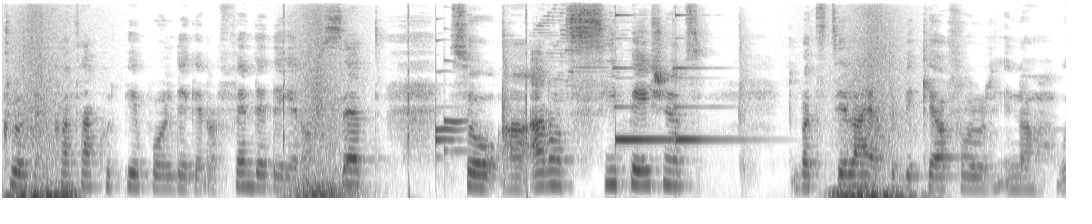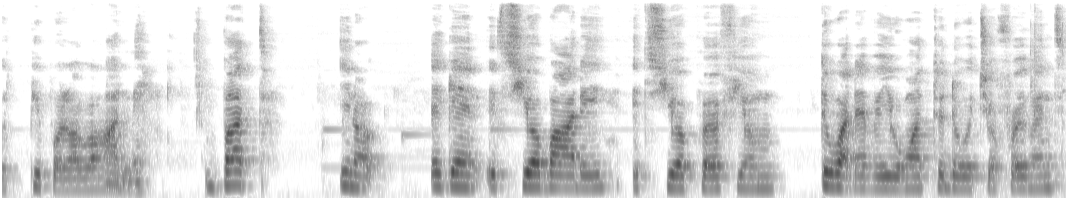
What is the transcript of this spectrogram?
close in contact with people they get offended they get upset. So uh, I don't see patients but still I have to be careful you know with people around me. But you know again it's your body it's your perfume. Do whatever you want to do with your fragrance.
